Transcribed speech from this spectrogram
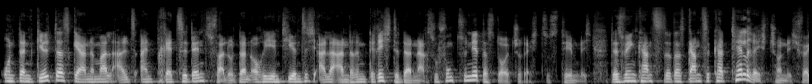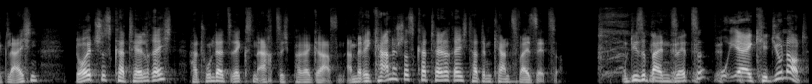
und dann gilt das gerne mal als ein Präzedenzfall und dann orientieren sich alle anderen Gerichte danach. So funktioniert das deutsche Rechtssystem nicht. Deswegen kannst du das ganze Kartellrecht schon nicht vergleichen. Deutsches Kartellrecht hat 186 Paragraphen. Amerikanisches Kartellrecht hat im Kern zwei Sätze. Und diese beiden Sätze, oh yeah, I kid you not.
